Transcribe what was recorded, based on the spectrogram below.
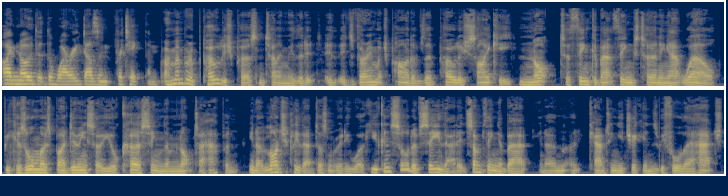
I know that the worry doesn't protect them. I remember a Polish person telling me that it, it, it's very much part of the Polish psyche not to think about things turning out well, because almost by doing so, you're cursing them not to happen. You know, logically, that doesn't really work. You can sort of see that. It's something about, you know, counting your chickens before they're hatched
